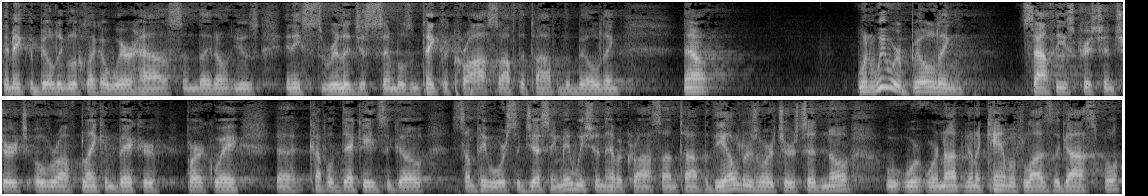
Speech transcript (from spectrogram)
They make the building look like a warehouse and they don't use any religious symbols and take the cross off the top of the building. Now, when we were building Southeast Christian Church over off Blankenbaker Parkway uh, a couple decades ago, some people were suggesting maybe we shouldn't have a cross on top. But the elders of our church said, no, we're, not going to camouflage the gospel.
